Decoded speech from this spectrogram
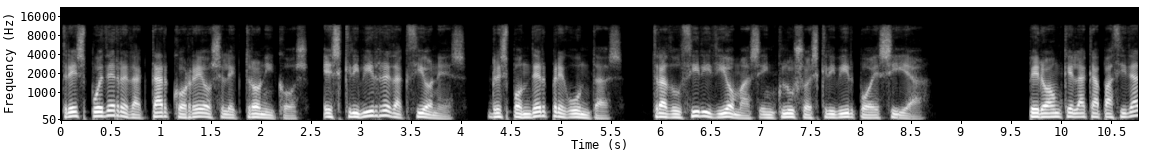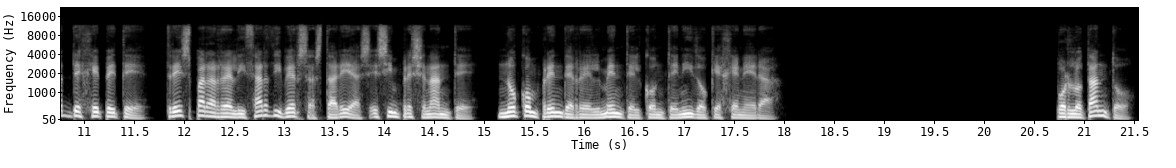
3 puede redactar correos electrónicos, escribir redacciones, responder preguntas, traducir idiomas e incluso escribir poesía. Pero aunque la capacidad de GPT-3 para realizar diversas tareas es impresionante, no comprende realmente el contenido que genera. Por lo tanto,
